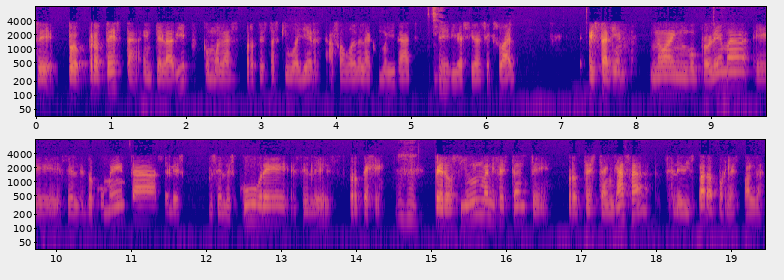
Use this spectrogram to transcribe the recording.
se pro- protesta en Tel Aviv, como las protestas que hubo ayer a favor de la comunidad de diversidad sexual, está bien, no hay ningún problema, eh, se les documenta, se les se les cubre, se les protege. Pero si un manifestante protesta en Gaza, se le dispara por la espalda.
